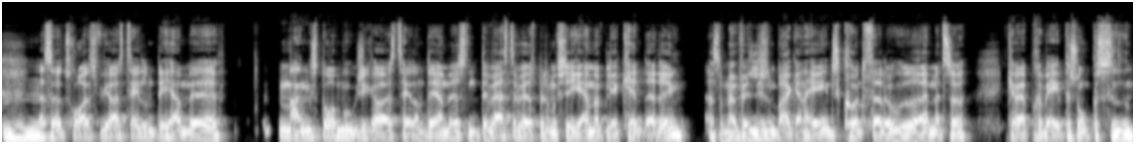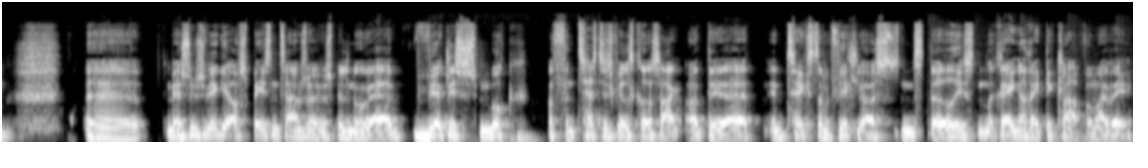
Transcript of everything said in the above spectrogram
Mm. Altså jeg tror også, vi også talte om det her med, mange store musikere også taler om det her med, sådan, det værste ved at spille musik er, at man bliver kendt af det, ikke? Altså man vil ligesom bare gerne have ens kunst der derude, og at man så kan være privatperson på siden. Øh, men jeg synes virkelig, Of Space and Time, som jeg vil spille nu, er virkelig smuk og fantastisk velskrevet sang, og det er en tekst, der virkelig også sådan, stadig sådan, ringer rigtig klart for mig i dag.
